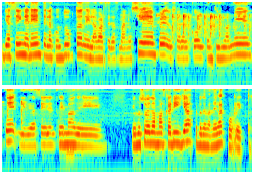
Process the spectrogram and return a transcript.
ya sea inherente la conducta de lavarse las manos siempre, de usar alcohol continuamente y de hacer el tema de el uso de la mascarilla, pero de manera correcta.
